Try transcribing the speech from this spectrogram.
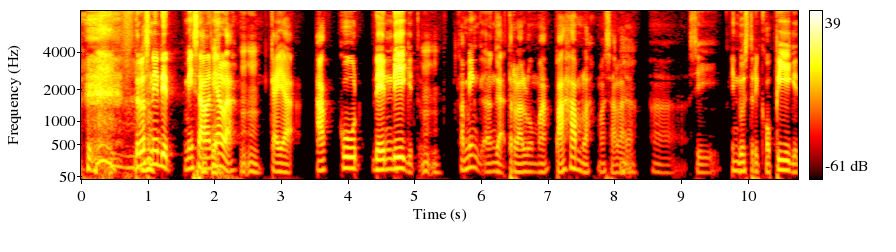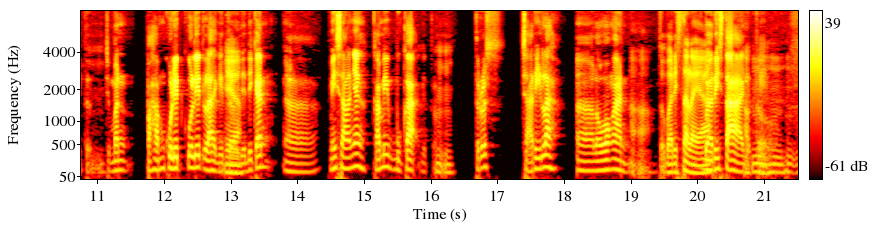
Terus nih Dit, misalnya lah Mm-mm. kayak aku Dendi gitu. Mm-mm. Kami nggak terlalu ma- paham lah masalah eh, si industri kopi gitu. Mm. Cuman paham kulit-kulit lah gitu. Iya. Jadi kan eh, misalnya kami buka gitu. Mm-mm. Terus carilah eh, lowongan Ah, ah. Untuk barista lah ya. barista Oke. gitu. Hmm, hmm, hmm.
